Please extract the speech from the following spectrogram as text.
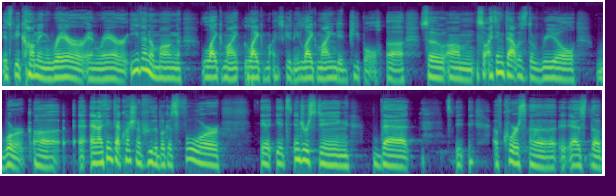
it's becoming rarer and rarer, even among like my like excuse me like minded people. Uh, so um, so I think that was the real work, uh, and I think that question of who the book is for, it, it's interesting that. Of course, uh, as the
